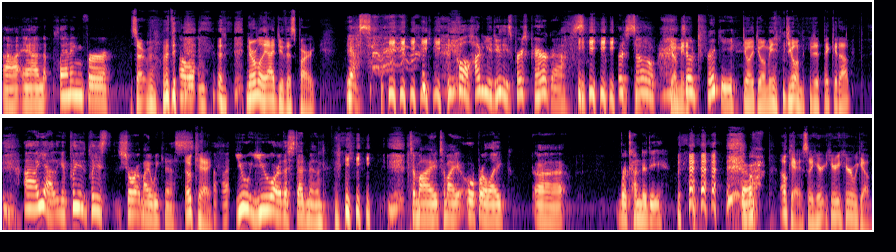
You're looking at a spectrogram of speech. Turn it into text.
uh, and planning for. Sorry. Oh, um, Normally I do this part. Yes. Kole, how do you do these first paragraphs? They're so so to- tricky. Do, do, you want me, do you want me to pick it up? Uh, yeah, please please shore up my weakness. Okay. Uh, you you are the Stedman to my to my Oprah like uh, rotundity. so Okay, so here, here, here we go.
